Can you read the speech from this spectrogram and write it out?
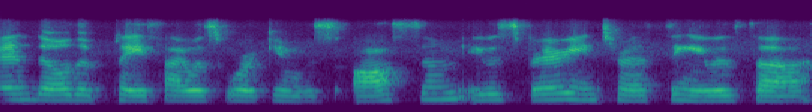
even though the place I was working was awesome, it was very interesting. It was uh,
